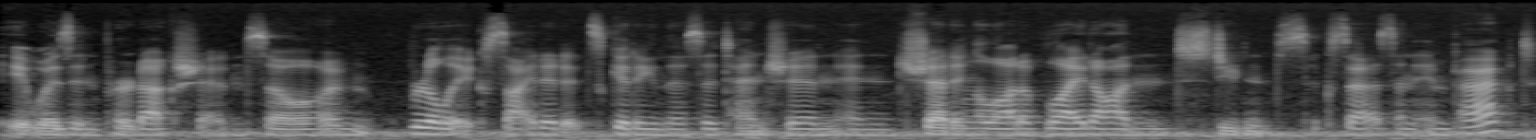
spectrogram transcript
it was in production. So I'm really excited it's getting this attention and shedding a lot of light on student success and impact.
